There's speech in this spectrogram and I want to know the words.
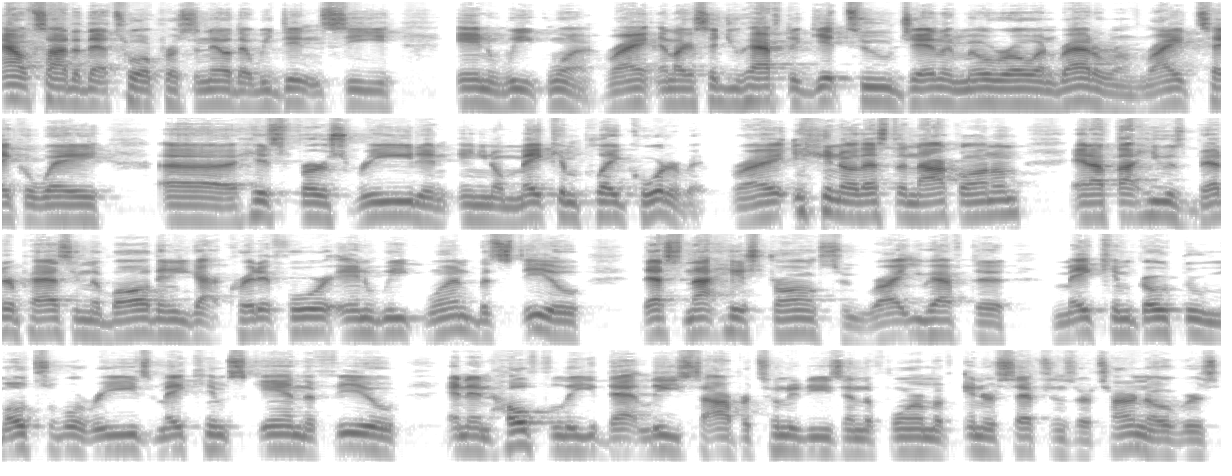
outside of that 12 personnel that we didn't see in week one, right? And like I said, you have to get to Jalen Milroe and rattle him, right? Take away uh, his first read and, and, you know, make him play quarterback, right? You know, that's the knock on him. And I thought he was better passing the ball than he got credit for in week one, but still, that's not his strong suit, right? You have to make him go through multiple reads, make him scan the field, and then hopefully that leads to opportunities in the form of interceptions or turnovers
